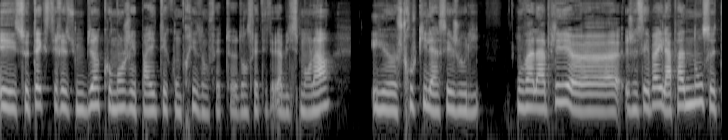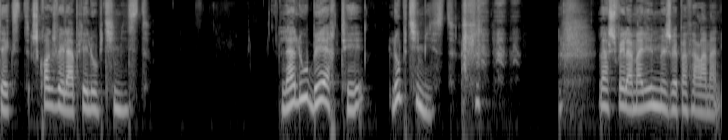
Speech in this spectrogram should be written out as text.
Et ce texte, il résume bien comment j'ai pas été comprise en fait dans cet établissement-là. Et euh, je trouve qu'il est assez joli. On va l'appeler, euh, je sais pas, il a pas de nom ce texte. Je crois que je vais l'appeler l'optimiste. Lalou BRT, l'optimiste. Là, je fais la maline, mais je vais pas faire la maline.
